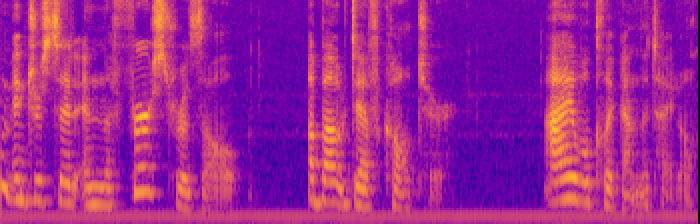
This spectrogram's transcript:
am interested in the first result about deaf culture. I will click on the title.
